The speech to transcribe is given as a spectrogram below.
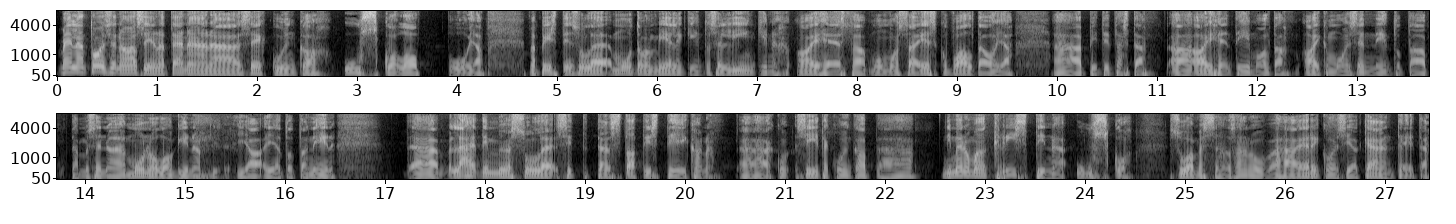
Meillä on toisena asiana tänään ää, se, kuinka usko loppuu. Ja mä pistin sulle muutaman mielenkiintoisen linkin aiheesta. Muun muassa Esko Valtaoja ää, piti tästä ää, aiheen tiimoilta aikamoisen niin, tota, tämmöisen monologin. Ja, ja tota, niin, ää, lähetin myös sulle sitten tämän statistiikan ää, siitä, kuinka ää, nimenomaan kristinä usko Suomessa on saanut vähän erikoisia käänteitä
